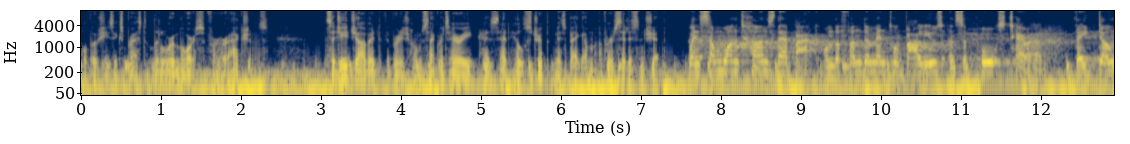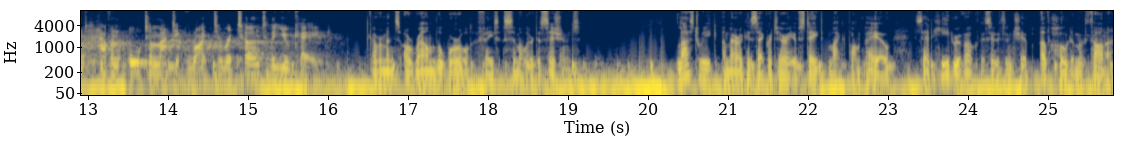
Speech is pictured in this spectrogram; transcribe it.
although she's expressed little remorse for her actions. Sajid Javid, the British Home Secretary, has said he'll strip Ms. Begum of her citizenship. When someone turns their back on the fundamental values and supports terror, they don't have an automatic right to return to the UK. Governments around the world face similar decisions. Last week, America's Secretary of State Mike Pompeo said he'd revoke the citizenship of Hoda Muthana,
